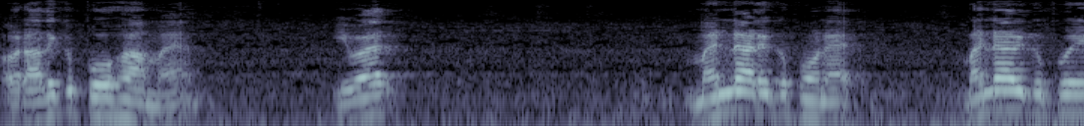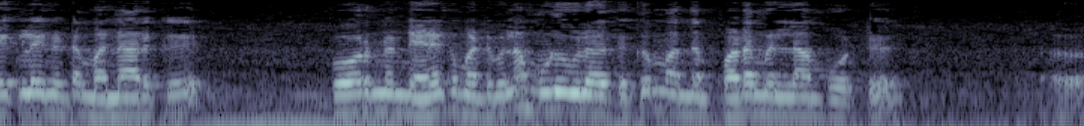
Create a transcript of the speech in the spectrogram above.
அவர் அதுக்கு போகாமல் இவர் மன்னாருக்கு போனார். மன்னாருக்கு போய்க்கல என்னட்ட மன்னாருக்கு போறணுன்னு எனக்கு மட்டுமில்ல முழு உலகத்துக்கும் அந்த படம் எல்லாம் போட்டு uh,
